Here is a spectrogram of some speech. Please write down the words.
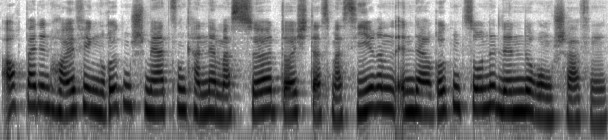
Auch bei den häufigen Rückenschmerzen kann der Masseur durch das Massieren in der Rückenzone Linderung schaffen.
